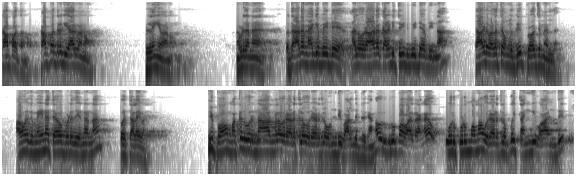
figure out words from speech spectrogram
காப்பாற்றணும் காப்பாத்துறதுக்கு யார் வேணும்? பிள்ளைங்க வேணும். அப்படிதானே பத்து ஆடை மேய்க்க போயிட்டு அதில் ஒரு ஆடை கரடி தூக்கிட்டு போயிட்டு அப்படின்னா ஆடு வளர்த்து அவங்களுக்கு பிரயோஜனம் இல்லை. அவங்களுக்கு மெயினாக தேவைப்படுறது என்னன்னா ஒரு தலைவன். இப்போ மக்கள் ஒரு நார்மலாக ஒரு இடத்துல ஒரு இடத்துல ஒன்றி வாழ்ந்துட்டு இருக்காங்க. ஒரு குரூப்பாக வாழ்றாங்க. ஒரு குடும்பமாக ஒரு இடத்துல போய் தங்கி வாழ்ந்து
